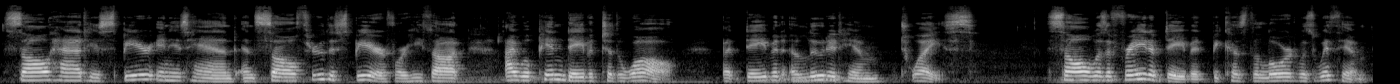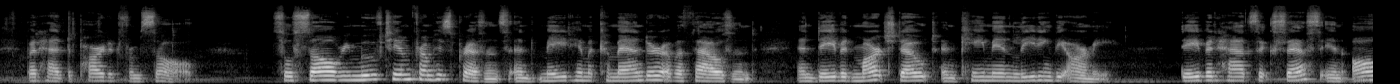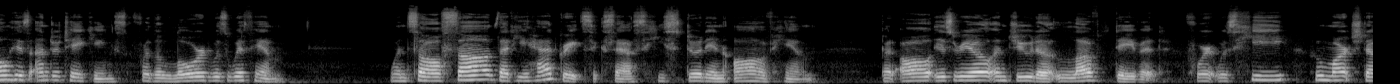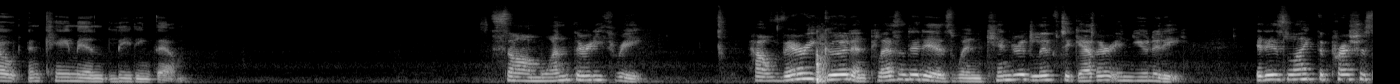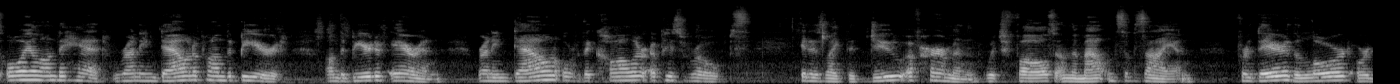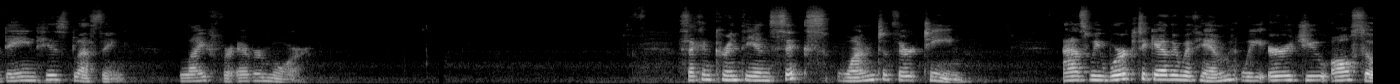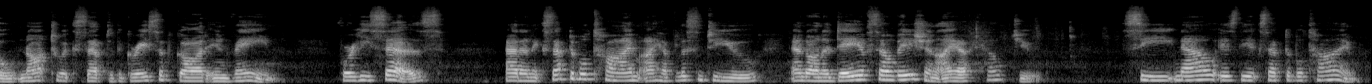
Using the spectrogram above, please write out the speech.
Saul had his spear in his hand, and Saul threw the spear, for he thought, I will pin David to the wall. But David eluded him twice. Saul was afraid of David because the Lord was with him, but had departed from Saul. So Saul removed him from his presence and made him a commander of a thousand, and David marched out and came in leading the army. David had success in all his undertakings, for the Lord was with him. When Saul saw that he had great success, he stood in awe of him. But all Israel and Judah loved David, for it was he who marched out and came in leading them. Psalm 133 How very good and pleasant it is when kindred live together in unity. It is like the precious oil on the head, running down upon the beard, on the beard of Aaron, running down over the collar of his robes. It is like the dew of Hermon, which falls on the mountains of Zion. For there the Lord ordained his blessing, life for evermore. 2 Corinthians 6 1 to 13. As we work together with him, we urge you also not to accept the grace of God in vain. For he says, At an acceptable time I have listened to you, and on a day of salvation I have helped you. See, now is the acceptable time.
